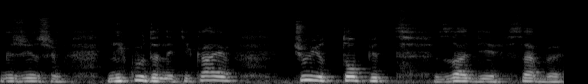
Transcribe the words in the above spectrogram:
між іншим, нікуди не тікаю. Чую топіт ззаді себе.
